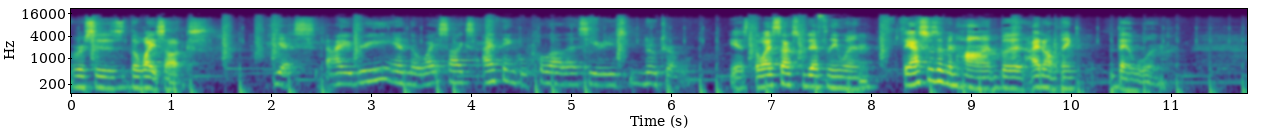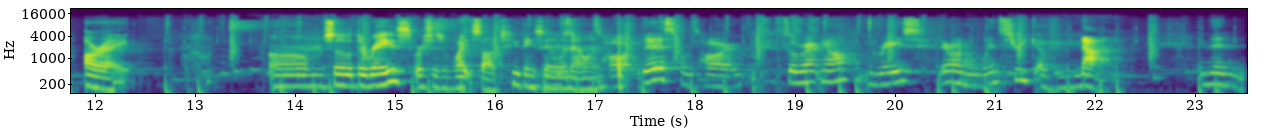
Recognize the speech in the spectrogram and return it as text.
versus the White Sox. Yes, I agree. And the White Sox, I think, will pull out that series no trouble. Yes, the White Sox will definitely win. The Astros have been hot, but I don't think they'll win. All right. Um. So the Rays versus White Sox. Who thinks gonna win that one? Hard. This one's hard. So right now, the Rays they're on a win streak of nine, and then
